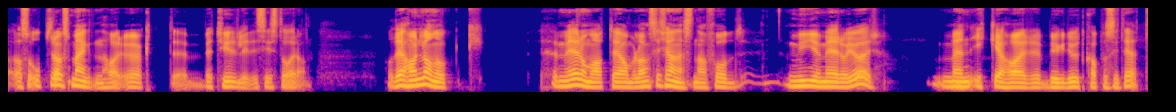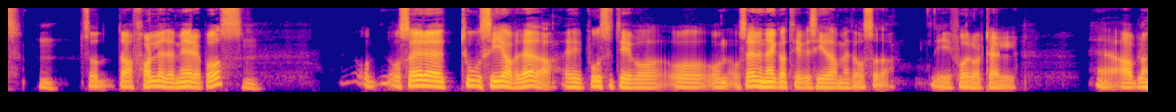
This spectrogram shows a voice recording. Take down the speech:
altså Oppdragsmengden har økt uh, betydelig de siste årene. Og det handler nok mer om at ambulansetjenesten har fått mye mer å gjøre, men ikke har bygd ut kapasitet. Mm. Så da faller det mer på oss. Mm og, og, så er det to sider ved det, da. En positiv og, og, og, så er det negative sider med det også, da. I forhold til av bl.a.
